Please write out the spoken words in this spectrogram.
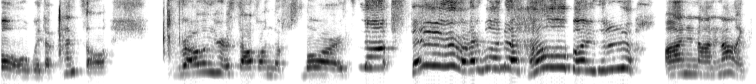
bowl with a pencil throwing herself on the floor. It's not fair. I want to help. I, on and on and on. Like,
